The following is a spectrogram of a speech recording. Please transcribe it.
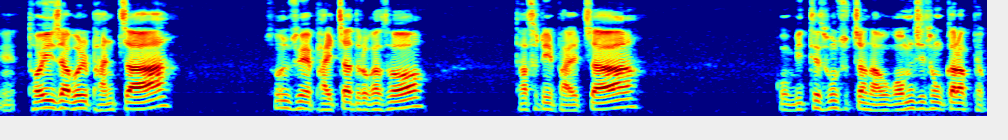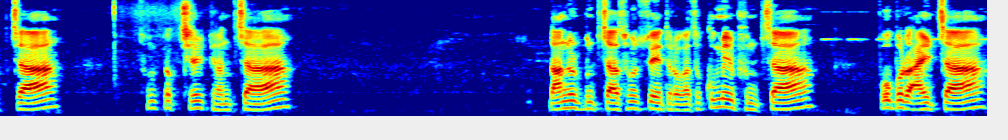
예, 더위 잡을 반자, 손수에 발자 들어가서 다스릴 발자, 그 밑에 손수자 나오고 엄지 손가락 벽자, 손뼉칠 변자, 나눌 분자 손수에 들어가서 꾸밀 분자, 뽑을 알자,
